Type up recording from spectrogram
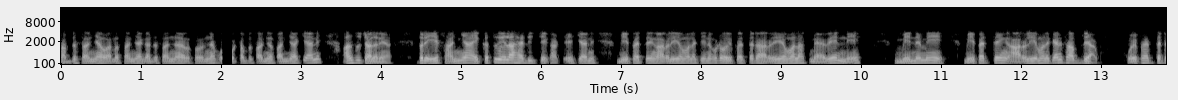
ශබ්ද සංඥා වර්ණ සංඥා ගන්ධ සංඥා රස සංඥා පොට්ටබ්බ සංඥා සංඥා කියන්නේ අංශු චලනයක්. ඒතර ඒ සංඥා එකතු වෙලා හැදිච්ච එකක්. ඒ කියන්නේ මේ පැත්තෙන් අරලිය මල කියනකොට ওই පැත්තට අරලිය මලක් මැවෙන්නේ මෙන්න මේ මේ පැත්තෙන් අරලිය මල කියන්නේ ශබ්දයක්. ওই පැත්තට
